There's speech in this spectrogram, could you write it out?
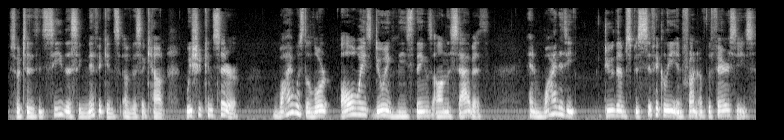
So, to see the significance of this account, we should consider why was the Lord always doing these things on the Sabbath? And why does he do them specifically in front of the Pharisees?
